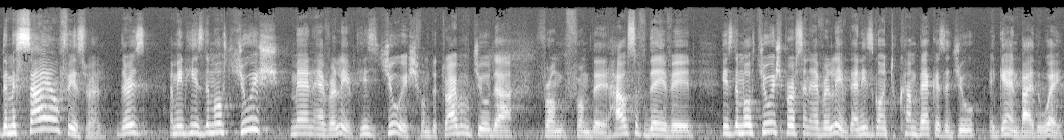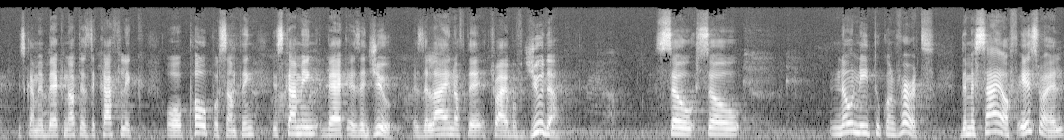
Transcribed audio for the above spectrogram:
The Messiah of Israel, there is, I mean, he's the most Jewish man ever lived. He's Jewish from the tribe of Judah, from, from the house of David. He's the most Jewish person ever lived. And he's going to come back as a Jew again, by the way. He's coming back not as the Catholic or Pope or something, he's coming back as a Jew, as the lion of the tribe of Judah. So, so no need to convert. The Messiah of Israel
